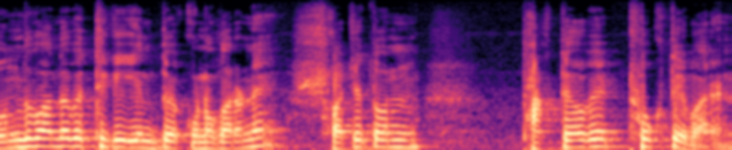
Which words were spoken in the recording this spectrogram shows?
বন্ধু বান্ধবের থেকে কিন্তু কোনো কারণে সচেতন থাকতে হবে ঠকতে পারেন।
